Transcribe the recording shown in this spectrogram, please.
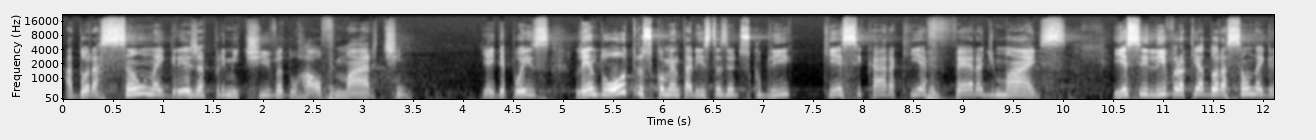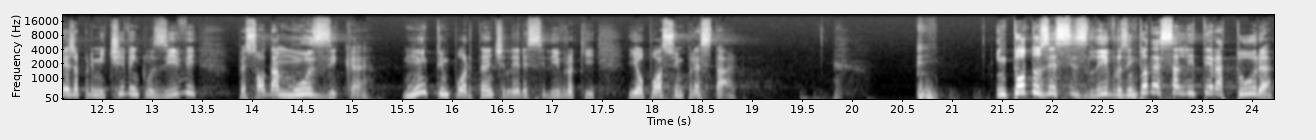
Adoração na Igreja Primitiva do Ralph Martin. E aí depois, lendo outros comentaristas, eu descobri que esse cara aqui é fera demais. E esse livro aqui, Adoração da Igreja Primitiva, inclusive, o pessoal da música, muito importante ler esse livro aqui, e eu posso emprestar. Em todos esses livros, em toda essa literatura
